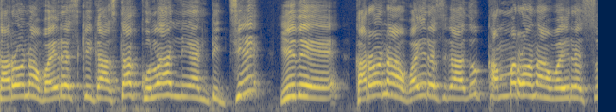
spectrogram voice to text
కరోనా వైరస్కి కాస్త కులాన్ని అంటించి ఇది కరోనా వైరస్ కాదు కమ్మరోనా వైరస్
